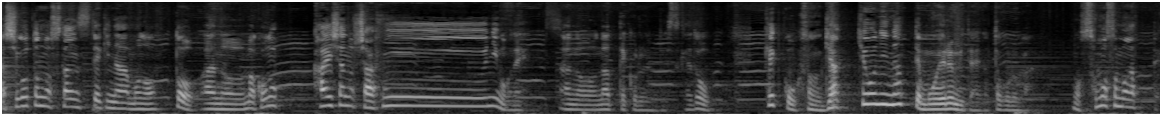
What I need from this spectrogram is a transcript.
まあ、仕事のスタンス的なものとあの、まあ、この会社の社風にもねあのなってくるんですけど結構その逆境になって燃えるみたいなところがもうそもそもあって、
